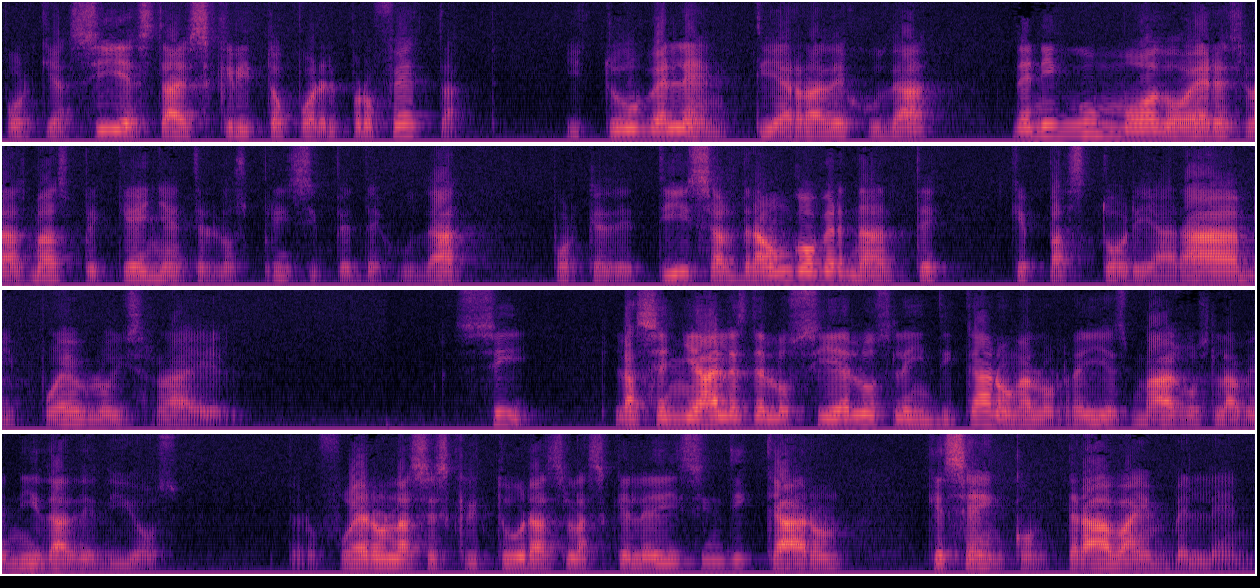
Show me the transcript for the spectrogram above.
porque así está escrito por el profeta, y tú, Belén, tierra de Judá, de ningún modo eres la más pequeña entre los príncipes de Judá, porque de ti saldrá un gobernante que pastoreará a mi pueblo Israel. Sí, las señales de los cielos le indicaron a los reyes magos la venida de Dios, pero fueron las escrituras las que les indicaron que se encontraba en Belén.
